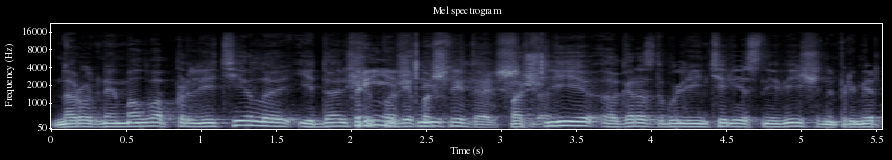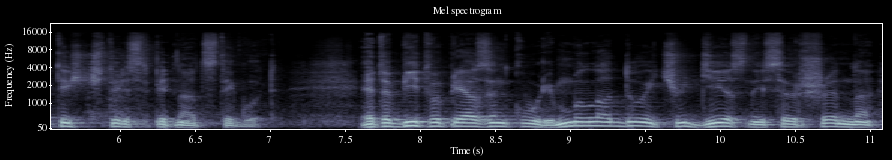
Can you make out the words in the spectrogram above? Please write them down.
Народная молва пролетела, и дальше Приняли, пошли, пошли дальше. Пошли да. гораздо более интересные вещи, например, 1415 год. Это битва при Азенкуре. Молодой, чудесный, совершенно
